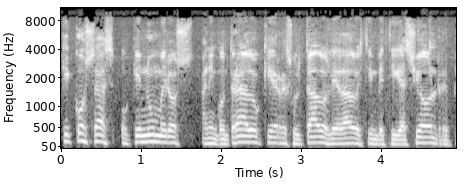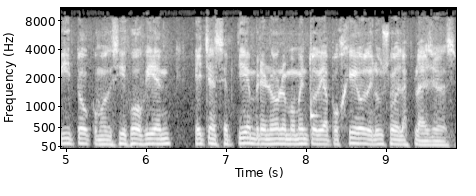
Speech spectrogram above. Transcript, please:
qué cosas o qué números han encontrado, qué resultados le ha dado esta investigación? Repito, como decís vos bien, hecha en septiembre, no en el momento de apogeo del uso de las playas.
